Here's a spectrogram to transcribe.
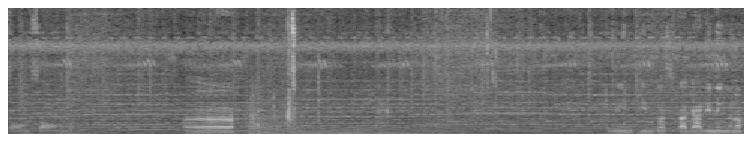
สองสองเอ่อ เมื่อกี้มันก็สตาร์ทยากนิดนึงแล้วเนาะ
